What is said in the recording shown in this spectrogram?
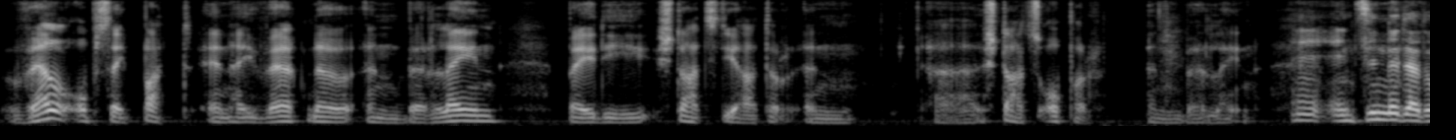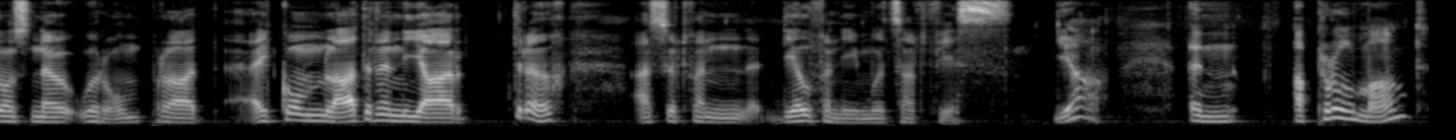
wel op sy pad en hy werk nou in Berlyn by die Staatstheater in uh Staatsoper in Berlyn. En, en sien dit dat ons nou oor hom praat. Hy kom later in die jaar terug as soort van deel van die Mozartfees. Ja. In April maand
